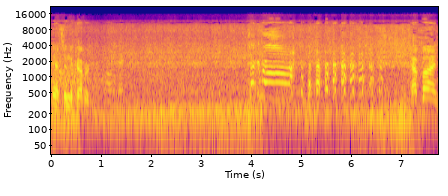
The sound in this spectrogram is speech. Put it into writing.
Yeah, it's in the cupboard. Okay. Chakra! Have fun.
